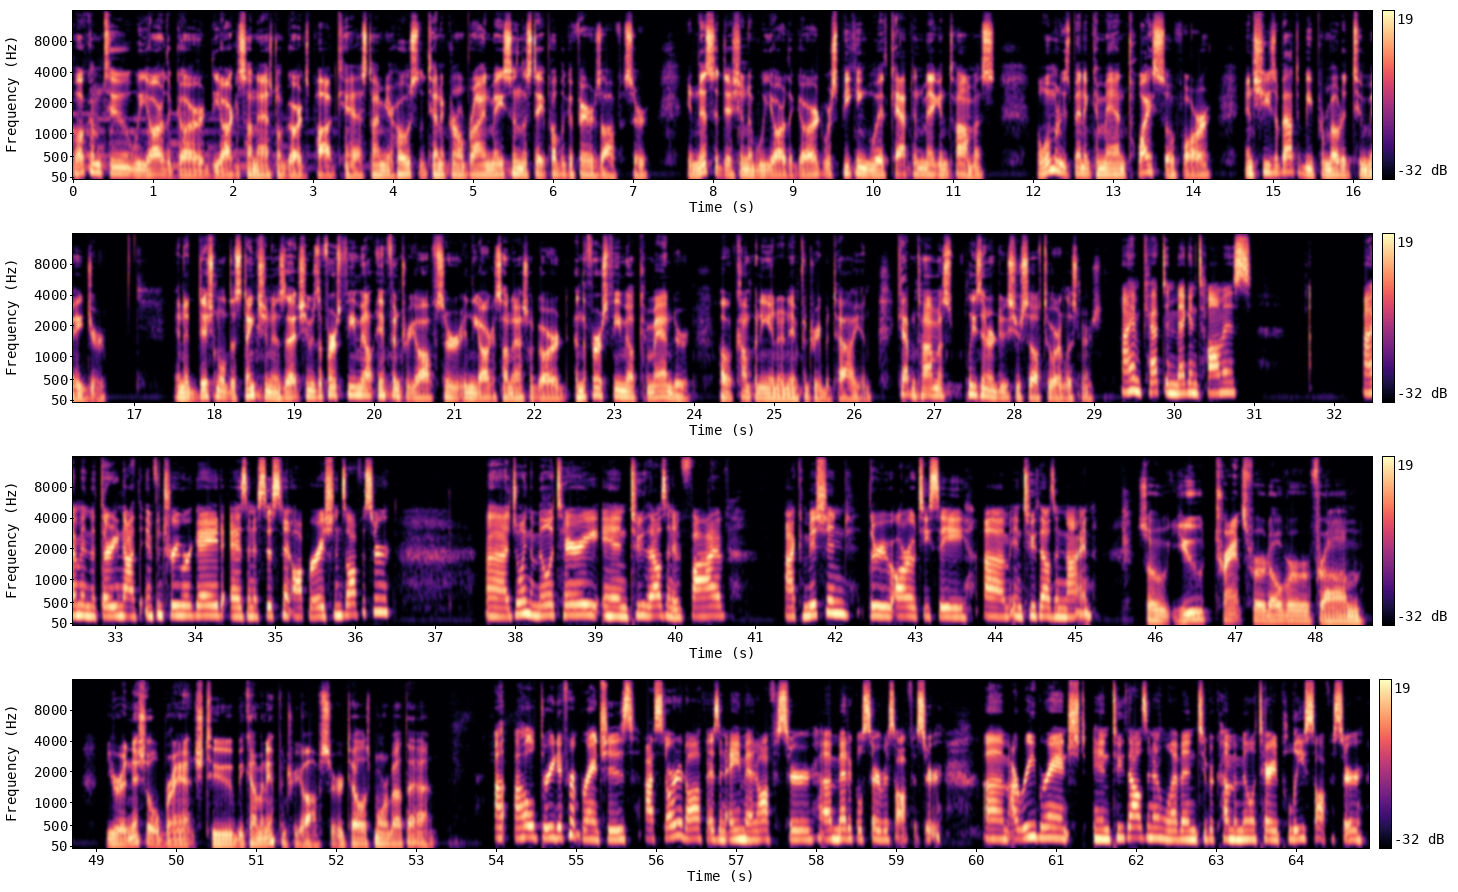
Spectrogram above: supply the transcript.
Welcome to We Are the Guard, the Arkansas National Guard's podcast. I'm your host, Lieutenant Colonel Brian Mason, the State Public Affairs Officer. In this edition of We Are the Guard, we're speaking with Captain Megan Thomas, a woman who's been in command twice so far, and she's about to be promoted to major. An additional distinction is that she was the first female infantry officer in the Arkansas National Guard and the first female commander of a company in an infantry battalion. Captain Thomas, please introduce yourself to our listeners. I am Captain Megan Thomas. I'm in the 39th Infantry Brigade as an assistant operations officer. Uh, I joined the military in 2005. I commissioned through ROTC um, in 2009. So you transferred over from your initial branch to become an infantry officer. Tell us more about that. I, hold three different branches. I started off as an AMED officer, a medical service officer. Um, I rebranched in 2011 to become a military police officer.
